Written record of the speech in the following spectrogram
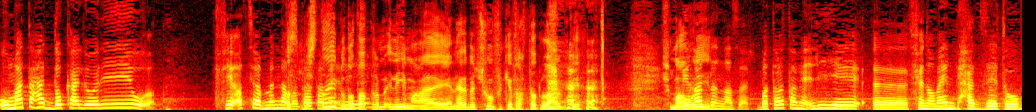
وما تعدوا كالوري و... في اطيب منها بس بطاطا مش طيب؟ البطاطا المقليه معها يعني هل بتشوفي كيف رح تطلع انت مش بغض معقولين النظر بطاطا مقليه phénomène بحد ذاته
